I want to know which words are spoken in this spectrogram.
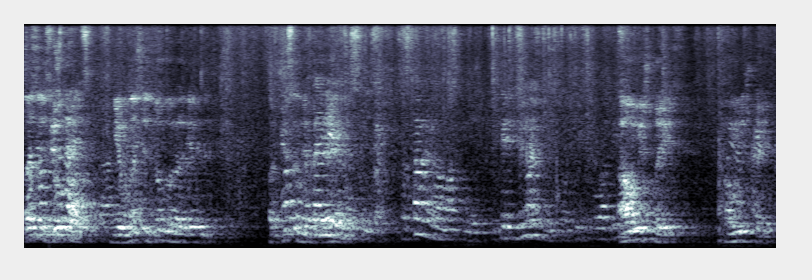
У нас Вы есть договор, утверждаете. не, у нас есть договор аренды. Подписан нет. доверенность есть. Составлена в Москве. И переведено здесь. Вот есть платежи. А у них что есть? А у них что есть?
